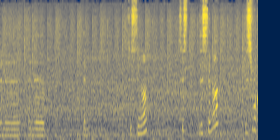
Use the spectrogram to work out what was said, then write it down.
and uh and uh and is this thing on? Is this this thing on? Is this recording?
